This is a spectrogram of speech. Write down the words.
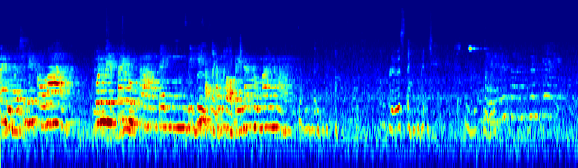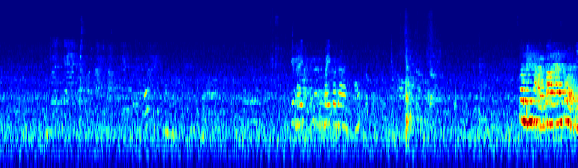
กันอยู่แล้วใช่ไหมคะว่าบริเวณใต้ดวงตาเป็นสิ่งที่สำคัญต่อใบหน้าเรามากนะคะหรือสิ่งไม่ไม่ก็ได้ สวัสดีค่ะอาจารย์และสวัสดี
